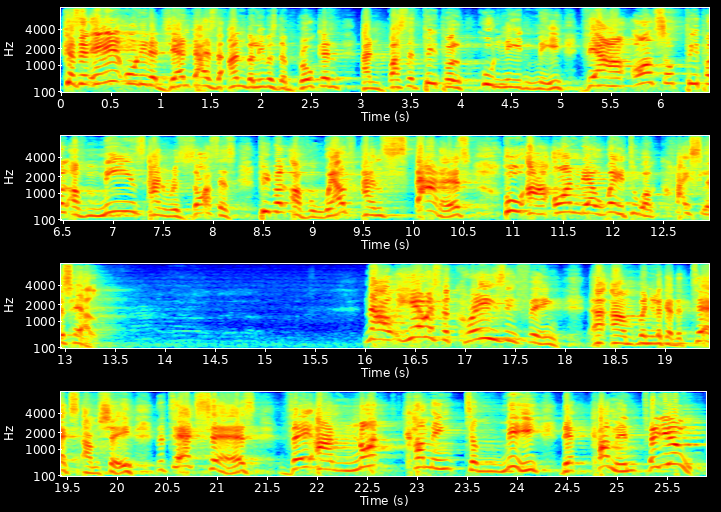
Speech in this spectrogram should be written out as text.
Because it ain't only the Gentiles, the unbelievers, the broken and busted people who need me. There are also people of means and resources, people of wealth and status who are on their way to a Christless hell. Now, here is the crazy thing uh, um, when you look at the text, I'm um, Shay. The text says, they are not coming to me, they're coming to you.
